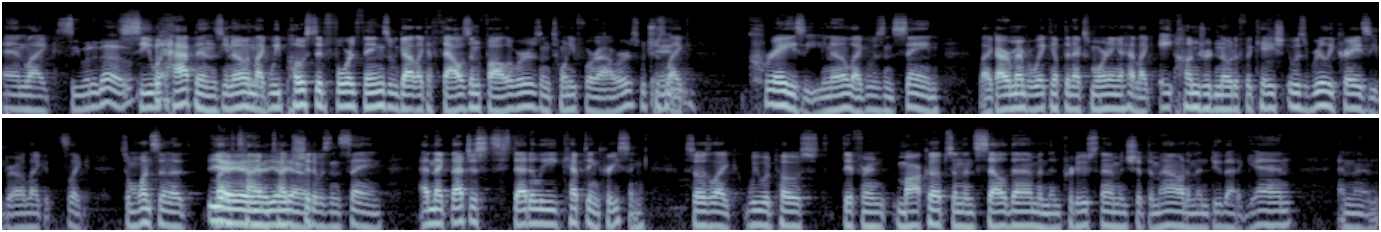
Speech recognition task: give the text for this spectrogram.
and like See what it does. see what happens, you know. And like we posted four things, we got like a thousand followers in 24 hours, which was like crazy, you know. Like it was insane. Like I remember waking up the next morning, I had like 800 notifications. It was really crazy, bro. Like it's like some once in a Yeah, lifetime yeah, yeah, type shit. It was insane, and like that just steadily kept increasing. So it was like we would post different mock-ups and then sell them and then produce them and ship them out and then do that again and then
